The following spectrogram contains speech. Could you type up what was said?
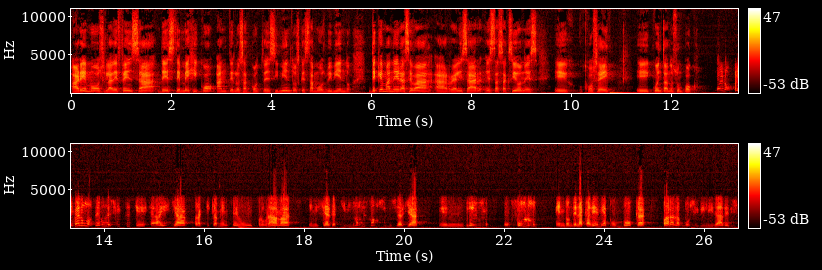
haremos la defensa de este México ante los acontecimientos que estamos viviendo. ¿De qué manera se va a realizar estas acciones, eh, José? Eh, cuéntanos un poco. Bueno, primero debo decirte que hay ya prácticamente un programa inicial de actividades. Vamos a iniciar ya en breve un foro en donde la academia convoca para la posibilidad de discutir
